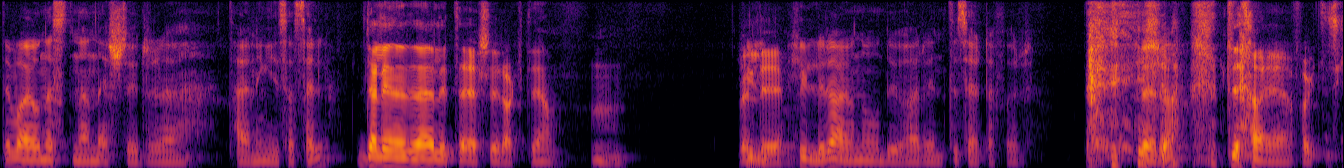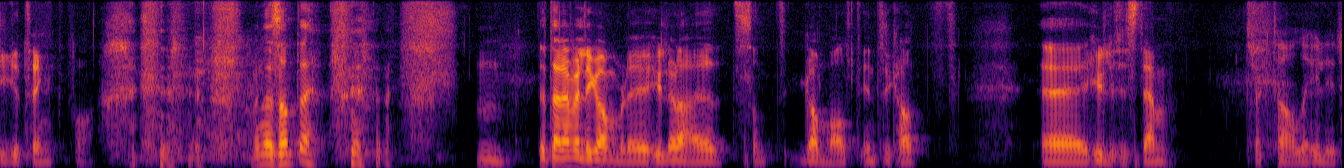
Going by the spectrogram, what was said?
Det var jo nesten en Escher-tegning i seg selv. Det er litt, er Escher-aktig, ja. Mm. Veldig Hyll- Hyller er jo noe du har interessert deg for før. ja, Det har jeg faktisk ikke tenkt på. Men det er sant, det. Mm. Dette er veldig gamle hyller. da, Et sånt gammelt, intrikat eh, hyllesystem. Traktale hyller.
